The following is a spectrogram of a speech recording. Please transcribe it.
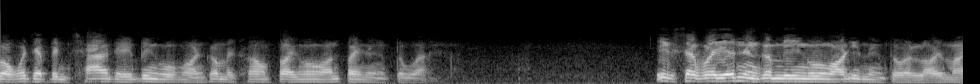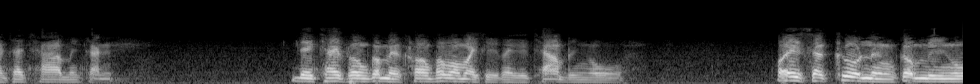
บอกว่าจะเป็นช้างแต่เห็นเป็นงูงอนก็ไม่คล้องปล่อยงูงอนไปหนึ่งตัว อีกสักประเดี๋ยวหนึ่งก็มีงูงอนอีกหนึ่งตัวลอยมาช้าๆเหมือนกัน เด็กชายพรมก็ไม่คล้องเพราะว่าไม่ใช่ไม่ใช่ช้างเป็นงูพออีกสักครู่หนึ่งก็มีงู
